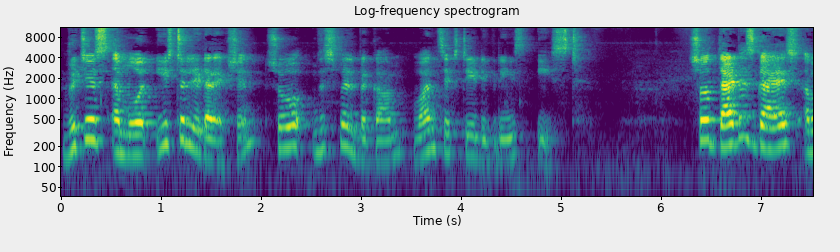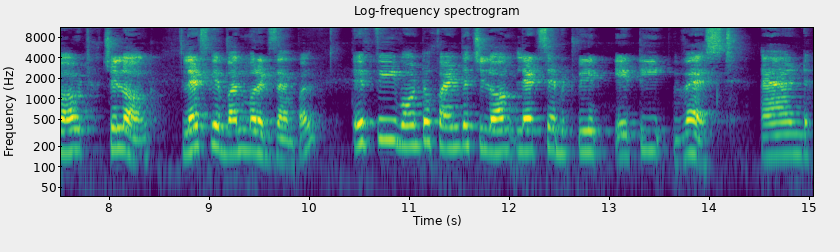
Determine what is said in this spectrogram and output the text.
which is a more easterly direction. So this will become 160 degrees east. So that is guys about Chlong. Let's give one more example. If we want to find the Chlong, let's say between 80 west and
